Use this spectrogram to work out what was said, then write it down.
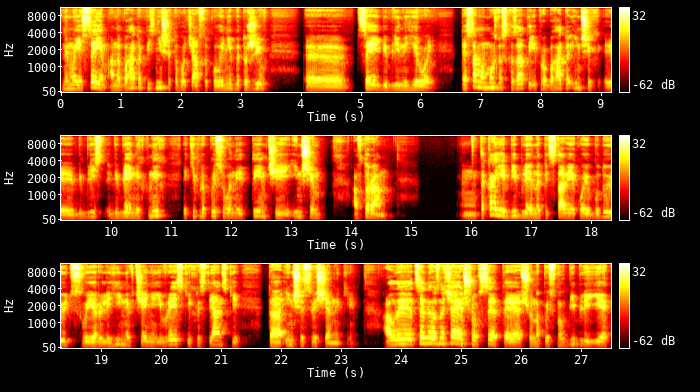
не Моїсеєм, а набагато пізніше того часу, коли нібито жив е, цей біблійний герой. Те саме можна сказати і про багато інших е, біблійних книг, які приписувані тим чи іншим авторам. Така є Біблія, на підставі якої будують своє релігійне вчення єврейські, християнські та інші священники. Але це не означає, що все те, що написано в Біблії, є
